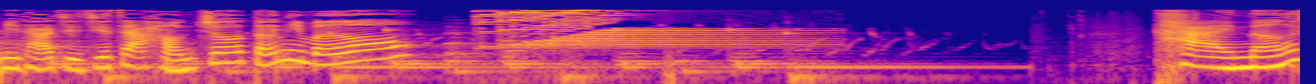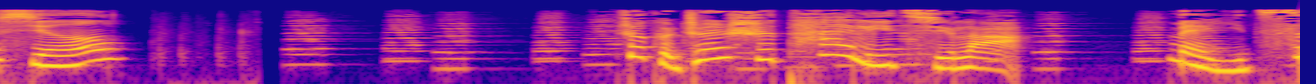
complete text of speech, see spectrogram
蜜桃姐姐在杭州等你们哦。凯能行，这可真是太离奇了！每一次，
